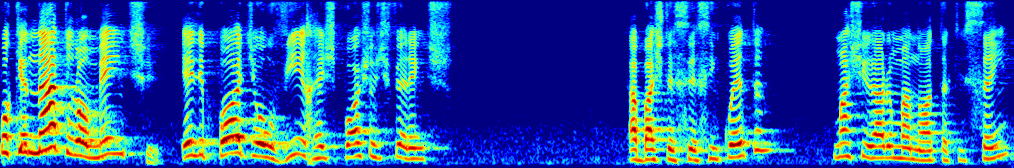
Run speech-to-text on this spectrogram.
Porque, naturalmente, ele pode ouvir respostas diferentes. Abastecer 50, mas tirar uma nota de 100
